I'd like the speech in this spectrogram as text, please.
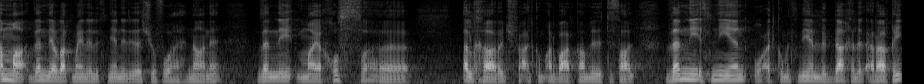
أما ذني الرقمين الاثنين اللي تشوفوها هنا ذني ما يخص آه، الخارج فعندكم أربع أرقام للاتصال. ذني اثنين وعندكم اثنين للداخل العراقي.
